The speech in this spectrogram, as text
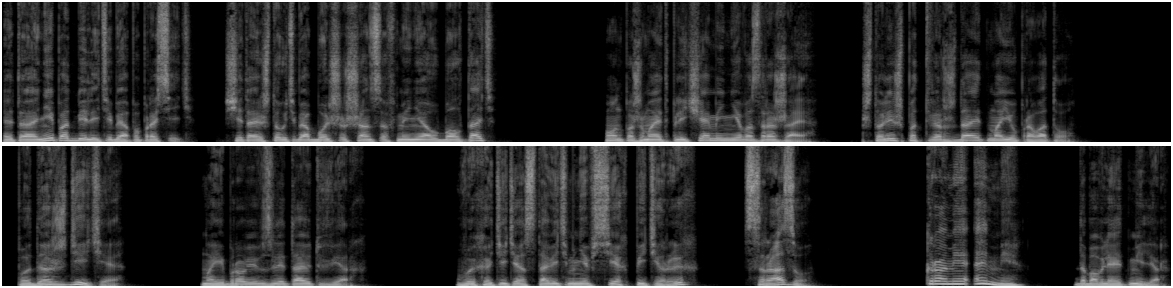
«Это они подбили тебя попросить? Считаешь, что у тебя больше шансов меня уболтать?» Он пожимает плечами, не возражая, что лишь подтверждает мою правоту. «Подождите!» Мои брови взлетают вверх. «Вы хотите оставить мне всех пятерых? Сразу?» «Кроме Эмми», — добавляет Миллер.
